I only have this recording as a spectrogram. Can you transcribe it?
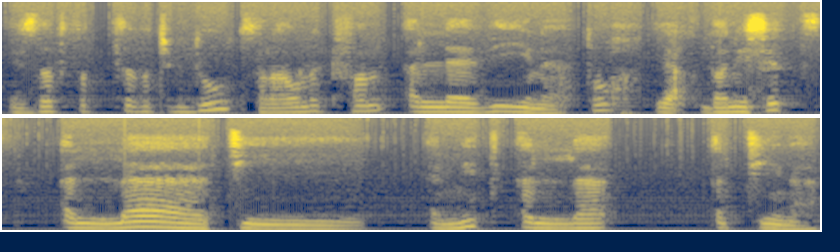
is dat wat, wat je bedoelt vrouwelijk van alladhina toch ja dan is het allati en niet allatina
